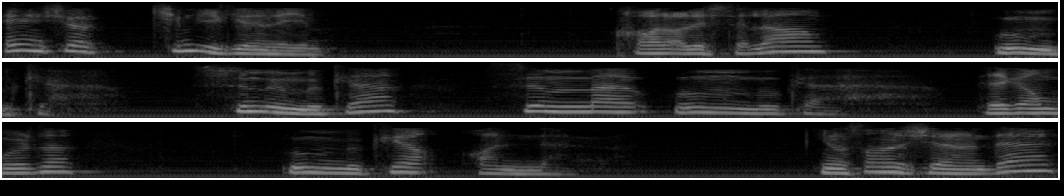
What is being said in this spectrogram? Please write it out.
en çok kim ilgileneyim? Kal aleyhisselam ümmüke süm ümmüke sümme ümmüke Peygamber burada ümmüke annen insanın içerisinde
